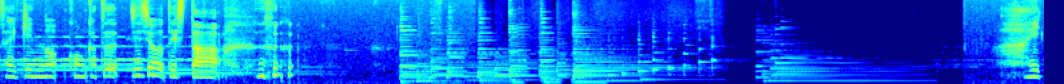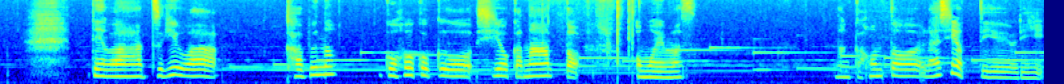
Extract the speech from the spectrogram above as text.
最近の婚活事情でした。はい。では次は株のご報告をしようかなと思います。なんか本当ラジオっていうより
